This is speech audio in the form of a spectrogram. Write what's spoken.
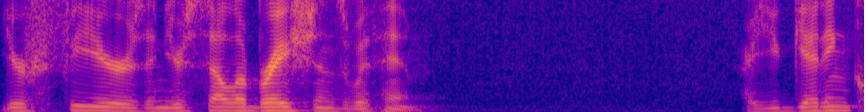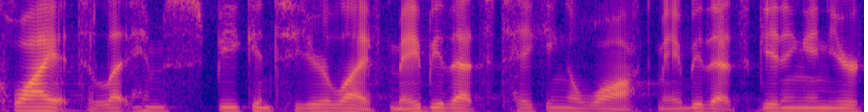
your fears and your celebrations with Him? Are you getting quiet to let Him speak into your life? Maybe that's taking a walk. Maybe that's getting in your,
